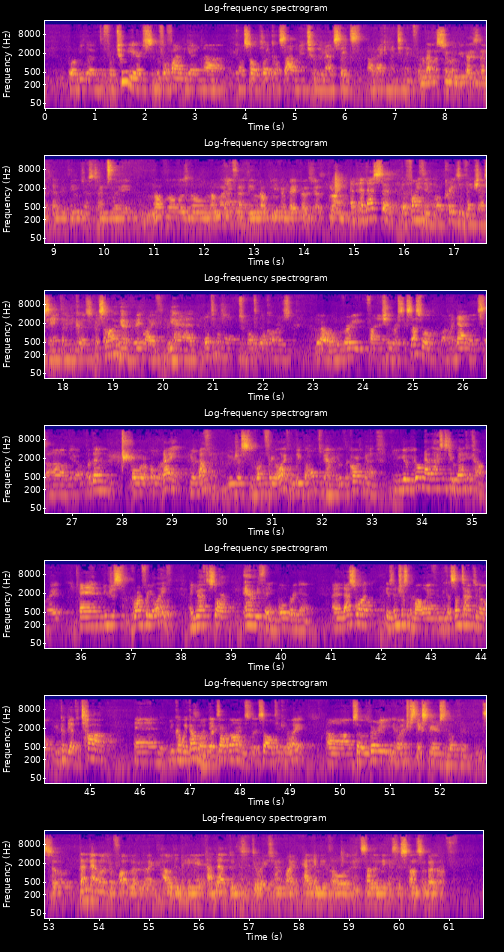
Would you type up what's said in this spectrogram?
where we lived for two years before finally getting, uh, you know, what's called political asylum into the United States uh, back in 1994. And I'm assuming you guys left everything, just ran away. No laws, no, no money, nothing, no leaving papers, just run. And, and that's the, the funny thing, or crazy thing, should I say, Anthony, because in Somalia we had a great life. We had multiple homes, multiple cars, you know, we were very financially very successful. Well, my dad was, um, you know. But then over, overnight, you're nothing. You just run for your life. You leave the homes behind. You leave the cars behind. You, you don't have access to your bank account, right? And you just run for your life, and you have to start everything over again. And that's what is interesting about life, because sometimes you know you could be at the top, and you can wake up one day it's all gone. It's, it's all taken away. Um, so it was very, you know, interesting experience to go through. So tell me about your father. Like, how did he adapt to the situation by having it all, and suddenly he's responsible of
